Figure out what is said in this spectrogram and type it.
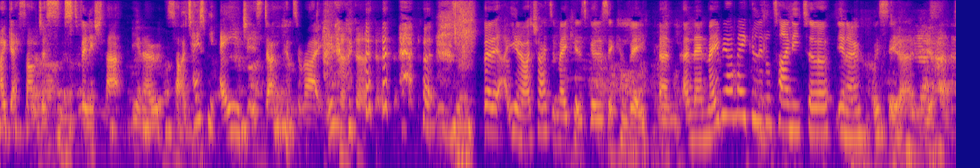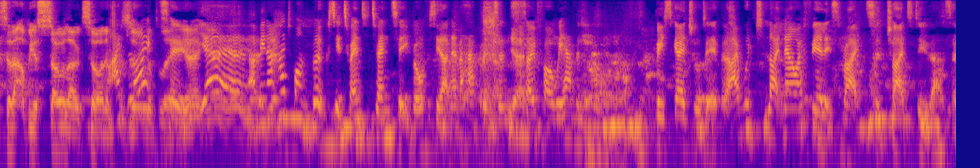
I guess I'll just finish that, you know. So it takes me ages, Duncan, to write, you know. but, but you know, I try to make it as good as it can be, and and then maybe I make a little tiny tour, you know. We'll see. Yeah. So that'll be a solo tour, then I'd presumably. like to, yeah. I mean, I had one booked in 2020, but obviously that never happened, and Yeah. so far we haven't rescheduled it. But I would like now. I feel it's right to try to do that. So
